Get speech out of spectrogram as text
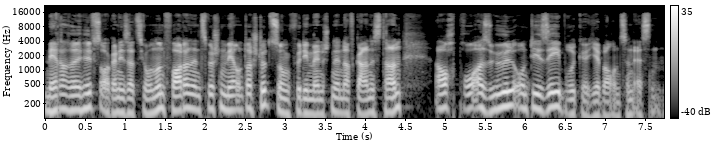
Mehrere Hilfsorganisationen fordern inzwischen mehr Unterstützung für die Menschen in Afghanistan, auch Pro Asyl und die Seebrücke hier bei uns in Essen.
